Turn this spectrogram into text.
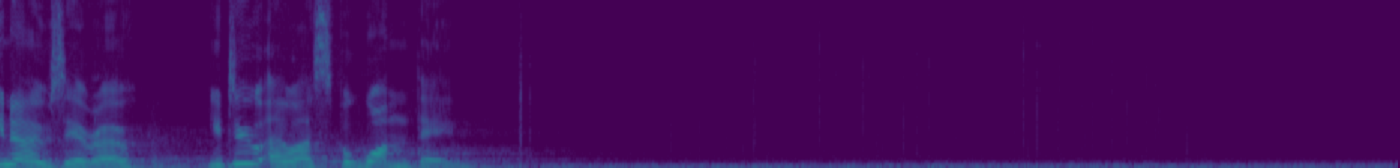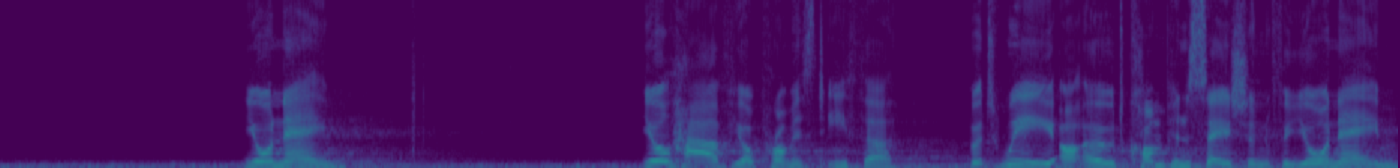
You know, Zero, you do owe us for one thing. Your name. You'll have your promised ether, but we are owed compensation for your name.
